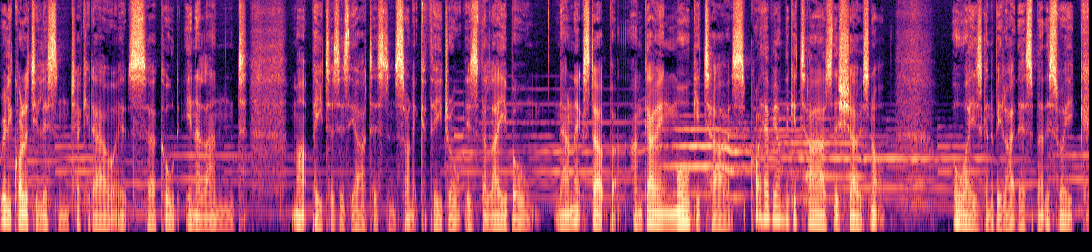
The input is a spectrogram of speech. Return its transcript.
really quality listen. Check it out. It's uh, called Innerland. Mark Peters is the artist, and Sonic Cathedral is the label. Now, next up, I'm going more guitar. It's quite heavy on the guitars this show. It's not always going to be like this, but this week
